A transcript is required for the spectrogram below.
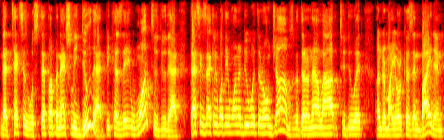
that Texas would step up and actually do that because they want to do that. That's exactly what they want to do with their own jobs, but they're not allowed to do it under Mayorkas and Biden.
